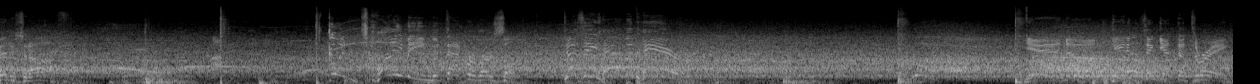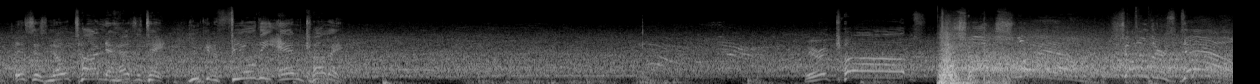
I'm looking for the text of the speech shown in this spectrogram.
finish it off. Good timing with that reversal. Does he have him This is no time to hesitate. You can feel the end coming. Here it comes. Choke slam! Shoulders down!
